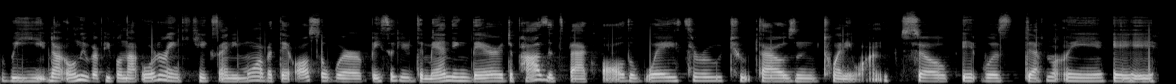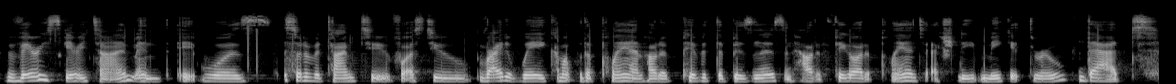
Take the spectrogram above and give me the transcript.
we not only were people not ordering cakes anymore, but they also were basically demanding their deposits back all the way through 2021. So it was definitely a very scary time and it was sort of a time to for us to right away come up with a plan how to pivot the business and how to figure out a plan to actually make it through. That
